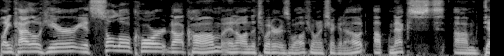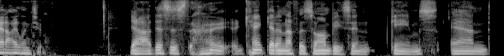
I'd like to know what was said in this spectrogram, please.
Blaine Kyllo here. It's solocore.com and on the Twitter as well if you want to check it out. Up next, um, Dead Island 2. Yeah, this is, I can't get enough of zombies in games. And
